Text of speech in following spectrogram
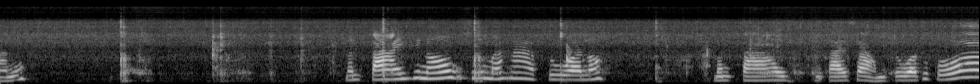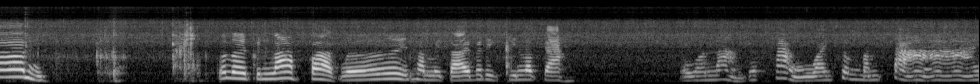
าน มันตายพี่น้องซื้อมาห้าตัวเนาะมันตายมันตายสามตัวทุกคน ก็เลยเป็นลาบปากเลยทำไม่ตายไม่ได้กินแล้วจ้ะเพราะว่าล่างจะขังไว้จนมันตาย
